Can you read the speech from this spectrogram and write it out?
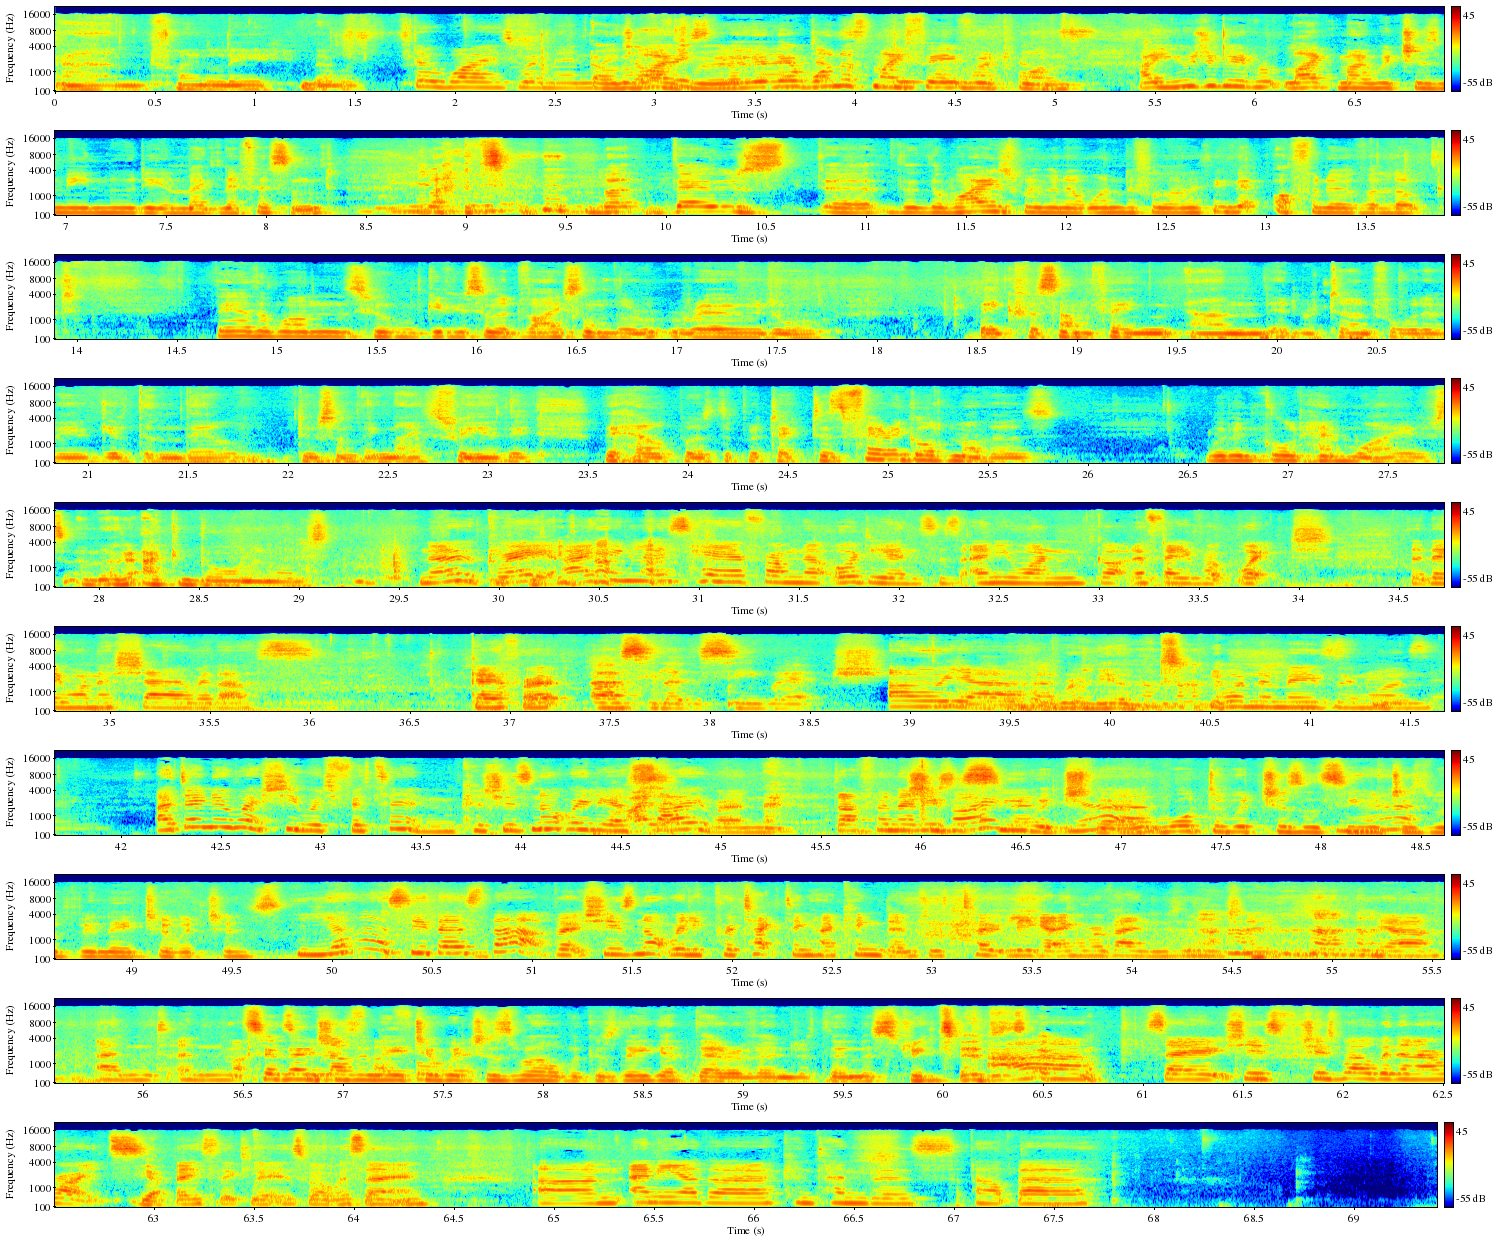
And finally, there was The wise women. Oh, the wise women. They're, they're one of my favourite like ones. I usually like my witches mean, moody, and magnificent, but but those uh, the the wise women are wonderful, and I think they're often overlooked. They're the ones who will give you some advice on the road or beg for something, and in return for whatever you give them, they'll do something nice for you. They, the helpers, the protectors, fairy godmothers. Women called hen wives, and I, I can go on and on. No, great. I think let's hear from the audience. Has anyone got a favourite witch that they want to share with us? Go for it. Ursula the Sea Witch. Oh yeah, Brilliant. what an amazing one. Amazing. I don't know where she would fit in because she's not really a siren. Definitely She's a sea witch, yeah. though. Water witches and sea Yeah. witches would be nature witches. Yeah, see, there's that, but she's not really protecting her kingdom. She's totally getting revenge, isn't she? Yeah, and and much So then we she's a nature for witch it. as well because they get their revenge if they're mistreated. Ah, so she's she's well within her rights. Yeah. basically, is what we're saying. Um, any other contenders out there?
